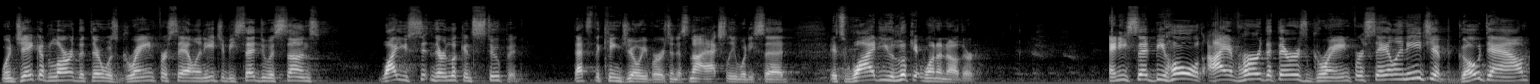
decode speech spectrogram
When Jacob learned that there was grain for sale in Egypt, he said to his sons, Why are you sitting there looking stupid? That's the King Joey version. It's not actually what he said. It's why do you look at one another? And he said, Behold, I have heard that there is grain for sale in Egypt. Go down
